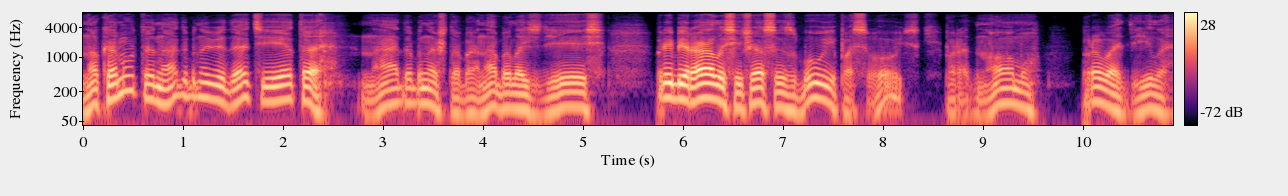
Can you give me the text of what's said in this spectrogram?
Но кому-то надобно, видать, и это. Надобно, чтобы она была здесь, прибирала сейчас избу и по-свойски, по-родному проводила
